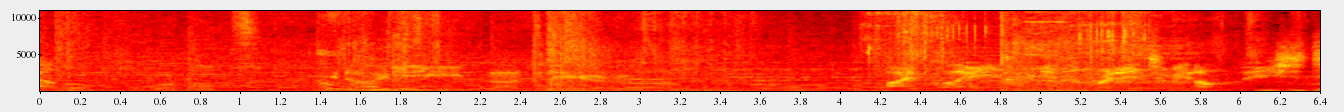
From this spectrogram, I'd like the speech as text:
double? Did I leave that here, My plane is ready to be unleashed.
